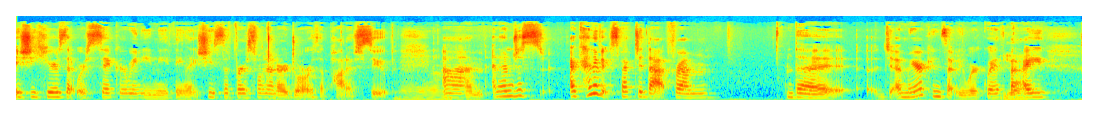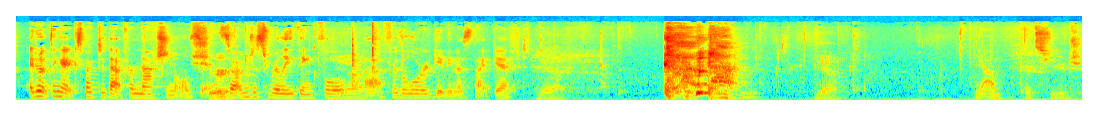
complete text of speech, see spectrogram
if she hears that we're sick or we need anything, like she's the first one at our door with a pot of soup. Man. Um, and I'm just, I kind of expected that from the Americans that we work with, but I, I don't think I expected that from nationals. Sure. And so I'm just really thankful Yeah. uh, for the Lord giving us that gift. yeah. yeah. Yeah. That's huge.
